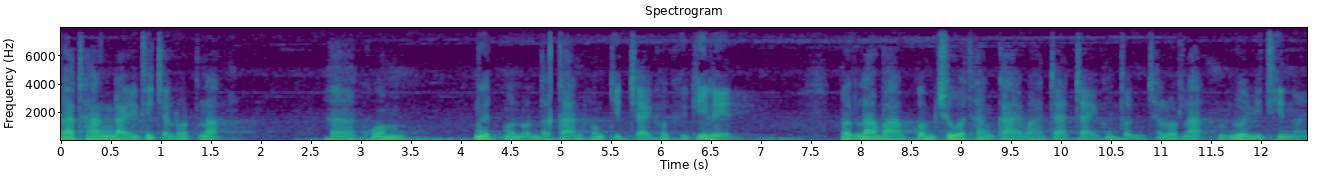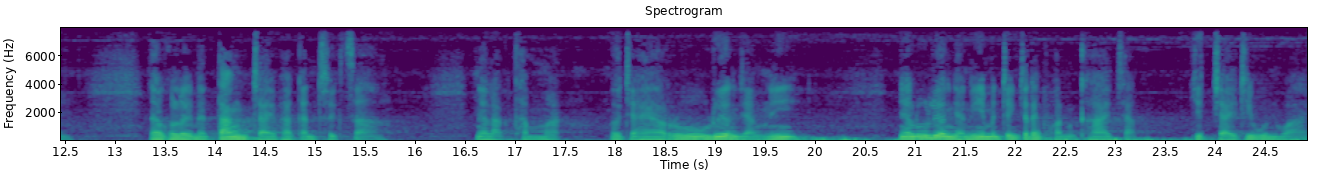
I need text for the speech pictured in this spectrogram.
ว่าทางใดที่จะลดละความ มืดมนอนตการของจิตใจก็คือกิเลสลดละบาปความชั่วทางกายวาจาใจของตนจะลดละด้วยวิธีหน่อยเราก็เลยมาตั้งใจพากันศึกษา ในหลักธรรมะเพื่อจะให้รู้เรื่องอย่างนี้เนี่ยรู้เรื่องอย่างนี้มันจึงจะได้ผ่อนคลายจากจิตใจที่วุ่นวาย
